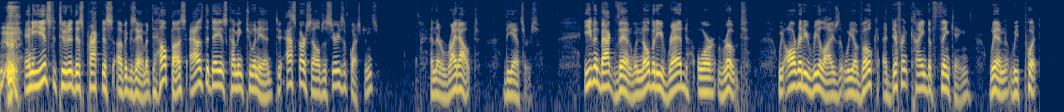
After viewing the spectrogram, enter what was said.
and he instituted this practice of examen to help us, as the day is coming to an end, to ask ourselves a series of questions and then write out the answers. Even back then, when nobody read or wrote, we already realize that we evoke a different kind of thinking when we put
